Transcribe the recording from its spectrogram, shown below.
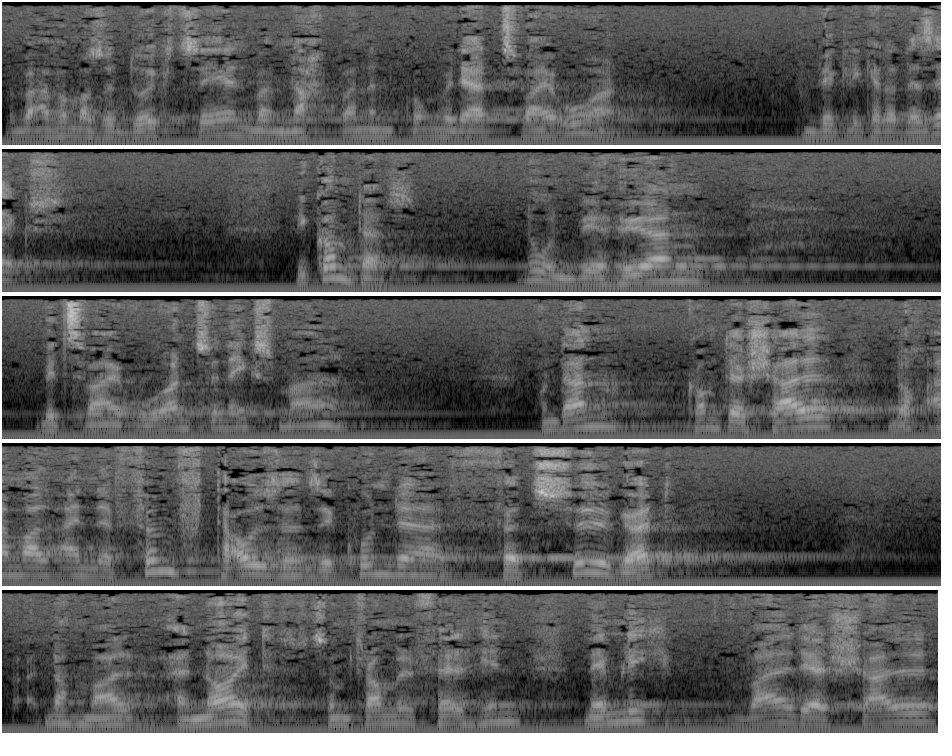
Wenn wir einfach mal so durchzählen, beim Nachbarn, dann gucken wir, der hat zwei Ohren. In Wirklichkeit hat er sechs. Wie kommt das? Nun, wir hören mit zwei Ohren zunächst mal und dann kommt der Schall noch einmal eine 5000 Sekunde verzögert nochmal erneut zum Trommelfell hin, nämlich weil der Schall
